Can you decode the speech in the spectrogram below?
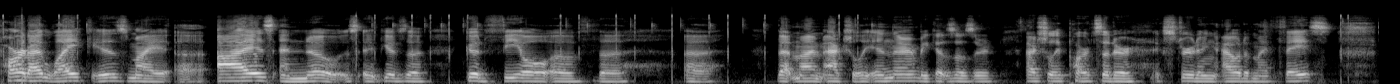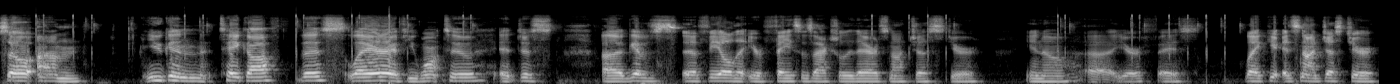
part I like is my uh, eyes and nose. It gives a good feel of the uh, that I'm actually in there because those are actually parts that are extruding out of my face. So um, you can take off this layer if you want to. It just uh, gives a feel that your face is actually there. It's not just your, you know, uh, your face. Like, it's not just your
